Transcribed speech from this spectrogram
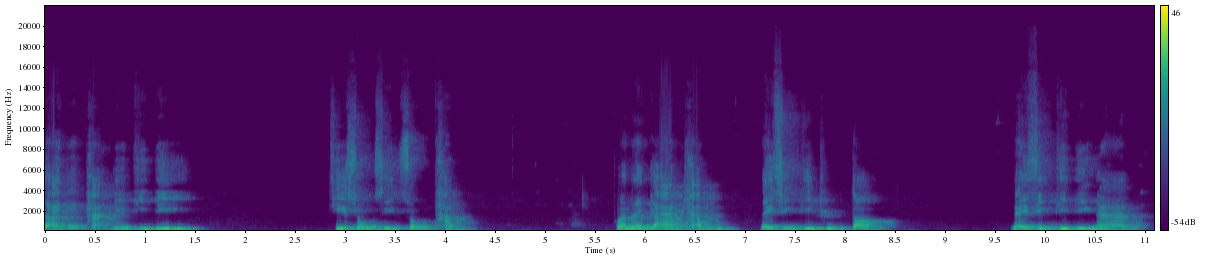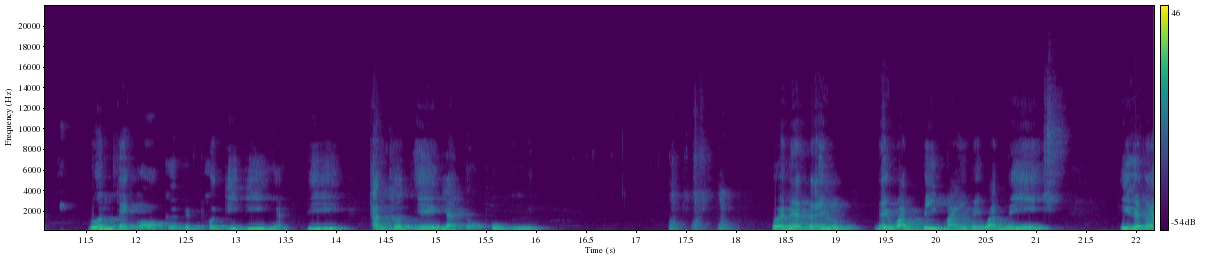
ได้แต่พระเนรที่ดี ที่ทรงศีลทรงธรรม เพราะในการทำในสิ่งที่ถูกต้อง ในสิ่งที่ดีงามล้วนแต่ก่อเกิดเป็นผลที่ดีดี ทั้งตนเองและต่อผู้อื่น เพราะนั้นใน ในวันปีใหม่ในวันนี้ ที่คณะ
